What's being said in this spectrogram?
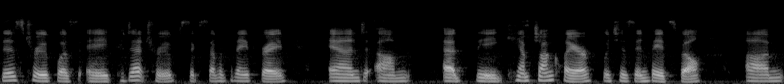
This troop was a cadet troop, sixth, seventh, and eighth grade, and um, at the Camp John Clare, which is in Batesville, um,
